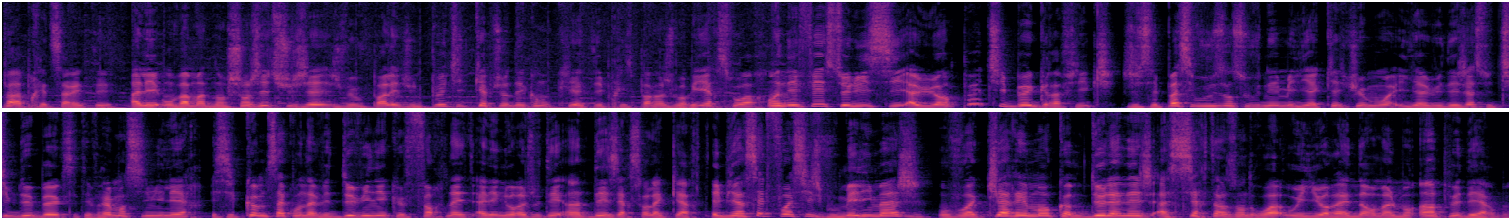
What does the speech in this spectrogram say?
pas prêt de s'arrêter. Allez, on va maintenant changer de sujet. Je vais vous parler d'une petite capture d'écran qui a été prise par un joueur hier soir. En effet, celui-ci a eu un petit bug graphique. Je sais pas si vous vous en souvenez, mais il y a quelques mois, il y a eu déjà ce type de bug. C'était vraiment similaire. Et c'est comme ça qu'on avait deviné que Fortnite allait nous rajouter un désert sur la carte. Et eh bien, cette fois-ci, je vous mets l'image. On voit carrément comme de la neige à certains endroits où il y aurait normalement un peu d'herbe.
